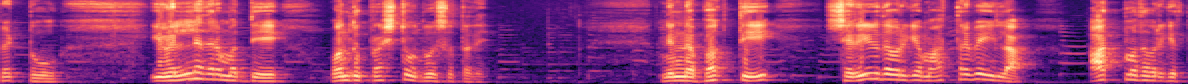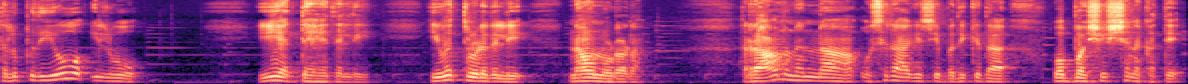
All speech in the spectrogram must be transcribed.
ಪೆಟ್ಟು ಇವೆಲ್ಲದರ ಮಧ್ಯೆ ಒಂದು ಪ್ರಶ್ನೆ ಉದ್ಭವಿಸುತ್ತದೆ. ನಿನ್ನ ಭಕ್ತಿ ಶರೀರದವರಿಗೆ ಮಾತ್ರವೇ ಇಲ್ಲ, ಆತ್ಮದವರಿಗೆ ತಲುಪದೆಯೋ ಇಲ್ವೋ? ಈ ಅಧ್ಯಾಯದಲ್ಲಿ ಇವತ್ತು ನೋಡದಲ್ಲಿ ನಾವು ನೋಡೋಣ. ರಾಮನನ್ನ ಉಸಿರಾಗಿಸಿ ಬದುಕಿದ ಒಬ್ಬ ಶಿಷ್ಯನ ಕತೆ.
